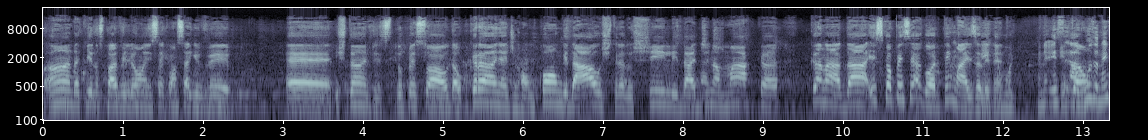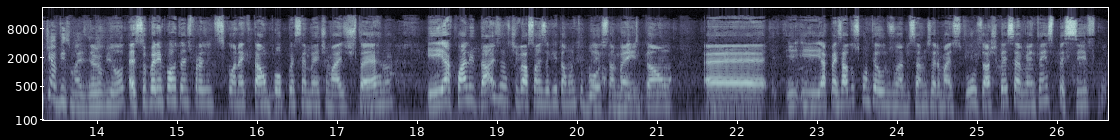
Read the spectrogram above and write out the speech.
anda aqui nos pavilhões, você consegue ver é, estandes do pessoal da Ucrânia, de Hong Kong, da Áustria, do Chile, da Dinamarca, Canadá. Isso que eu pensei agora, tem mais ali dentro. Muito. Esse, Então- alguns eu nem tinha visto, mas eu vi outros. É super importante para a gente se conectar um pouco com esse ambiente mais externo. E a qualidade das ativações aqui está muito boas também. Então, é, e, e apesar dos conteúdos no Web Summit serem mais curtos, acho que esse evento em específico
